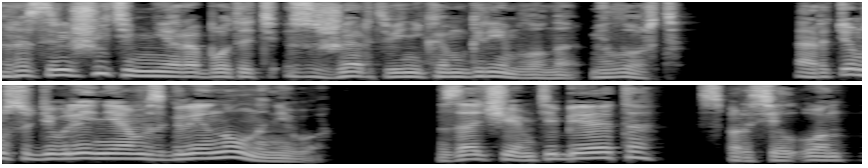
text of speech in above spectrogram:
«Разрешите мне работать с жертвенником Гремлуна, милорд?» Артем с удивлением взглянул на него. «Зачем тебе это?» – спросил он.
